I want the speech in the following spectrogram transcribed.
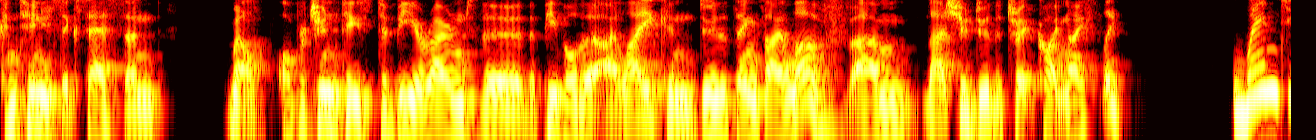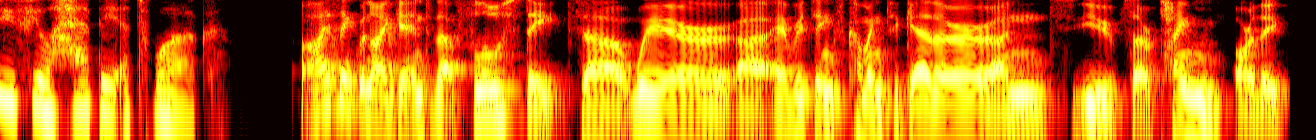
continued success and, well, opportunities to be around the, the people that I like and do the things I love. Um, that should do the trick quite nicely. When do you feel happy at work? I think when I get into that flow state uh, where uh, everything's coming together and you sort of time or the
